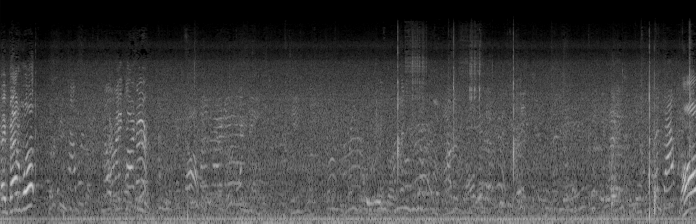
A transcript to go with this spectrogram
Hey, battle up. All right, Carter. Ball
